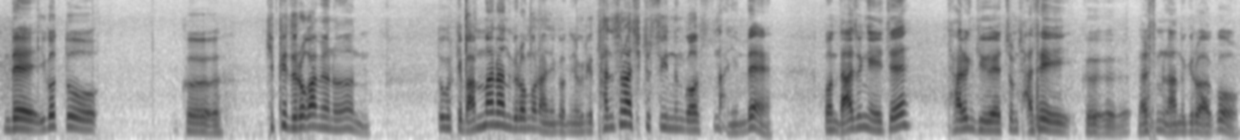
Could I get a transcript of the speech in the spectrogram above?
근데 이것도 그 깊이 들어가면은 또 그렇게 만만한 그런 건 아니거든요. 그렇게 단순화시킬 수 있는 것은 아닌데 그건 나중에 이제 다른 기회에 좀 자세히 그 말씀을 나누기로 하고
